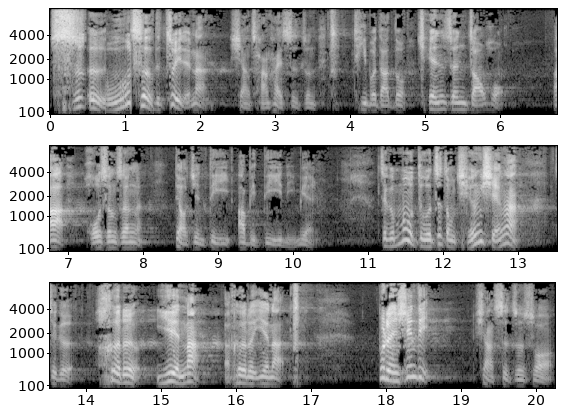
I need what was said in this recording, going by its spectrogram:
十恶不赦的罪人呐，想残害世尊，提婆达多全身着火，啊，活生生啊掉进地狱阿比地狱里面。这个目睹这种情形啊，这个赫勒耶纳。啊，赫勒耶那，不忍心地向世尊说：“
